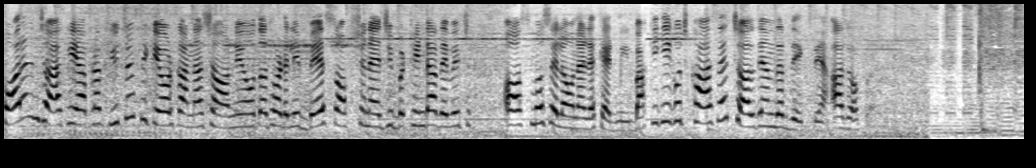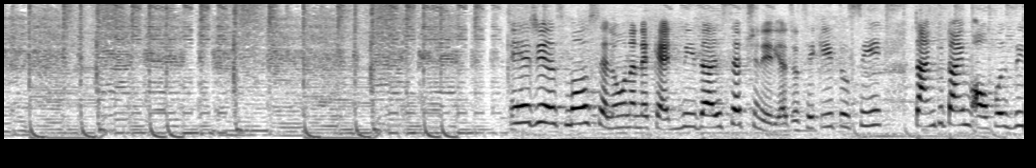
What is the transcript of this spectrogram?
ਫੌਰਨ ਜਾ ਕੇ ਆਪਣਾ ਫਿਊਚਰ ਸਿਕਿਉਰ ਕਰਨਾ ਚਾਹੁੰਦੇ ਹੋ ਤਾਂ ਤੁਹਾਡੇ ਲਈ ਬੈਸਟ ਆਪਸ਼ਨ ਹੈ ਜੀ ਬਠਿੰਡਾ ਦੇ ਵਿੱਚ ਆਸਮੋ ਸੈਲੂਨ ਐਂਡ ਅਕੈਡਮੀ ਬਾਕੀ ਕੀ ਕੁਝ ਖਾਸ ਹੈ? ਚੱਲਦੇ ਅੰਦਰ, ਦੇਖਦੇ ਹਾਂ। ਆ ਜਾਓ ਫਿਰ ਇਹ ਜੀ ਅਸਮੋ ਸੈਲੂਨ ਐਂਡ ਅਕੈਡਮੀ ਦਾ ਰਿਸੈਪਸ਼ਨ ਏਰੀਆ ਜਿੱਥੇ ਕਿ ਤੁਸੀਂ ਟਾਈਮ ਟੂ ਟਾਈਮ ਆਫਰਸ ਦੀ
